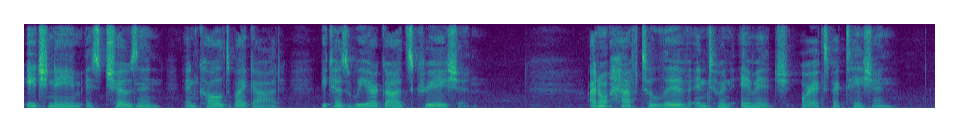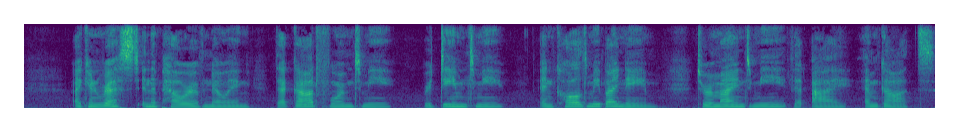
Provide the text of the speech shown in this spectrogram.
Each name is chosen and called by God because we are God's creation. I don't have to live into an image or expectation. I can rest in the power of knowing that God formed me, redeemed me, and called me by name to remind me that I am God's.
